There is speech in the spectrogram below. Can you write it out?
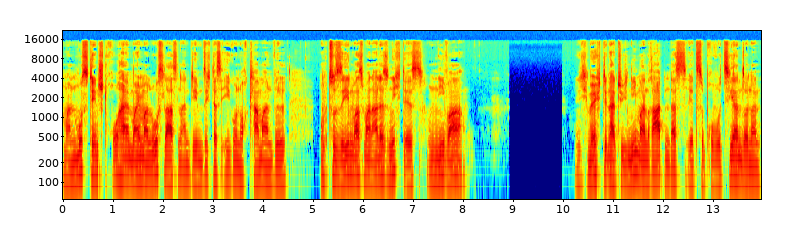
Man muss den Strohhalm manchmal loslassen, an dem sich das Ego noch klammern will, um zu sehen, was man alles nicht ist und nie war. Ich möchte natürlich niemanden raten, das jetzt zu provozieren, sondern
